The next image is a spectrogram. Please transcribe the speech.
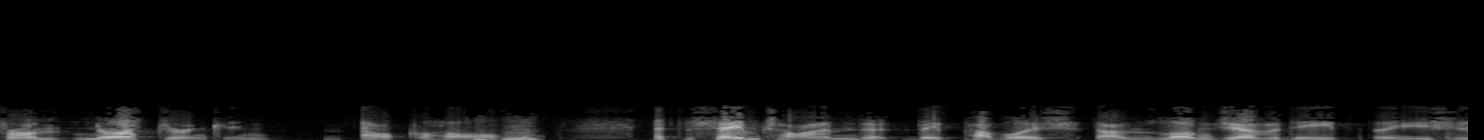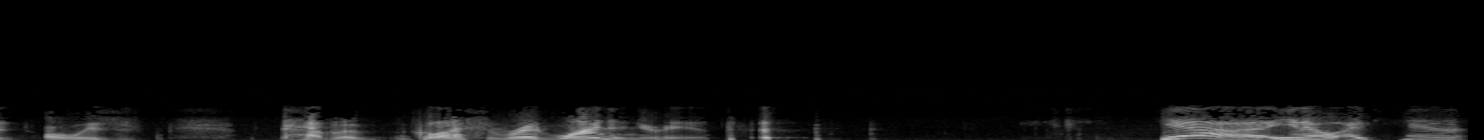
from not drinking alcohol. Mm-hmm. At the same time that they publish um, longevity, you should always have a glass of red wine in your hand. Yeah, you know, I can't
